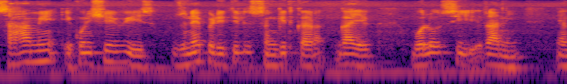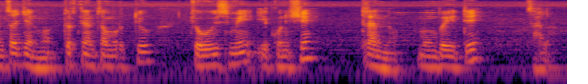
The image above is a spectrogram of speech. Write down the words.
सहा मे एकोणीसशे वीस जुन्या पिढीतील संगीतकार गायक बोलो सी राणी यांचा जन्म तर त्यांचा मृत्यू चोवीस मे एकोणीसशे त्र्याण्णव मुंबई येथे झाला.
